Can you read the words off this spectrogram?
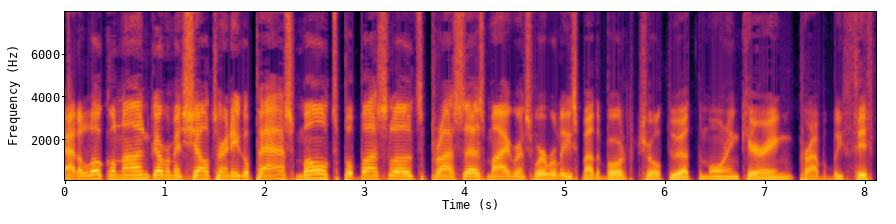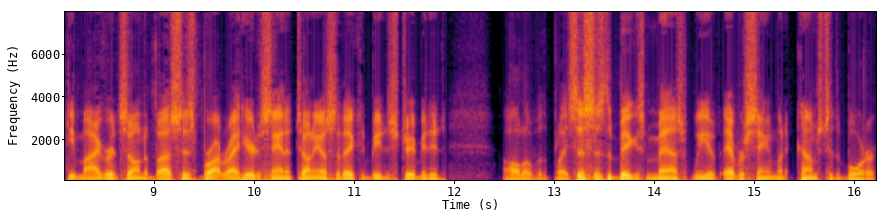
At a local non government shelter in Eagle Pass, multiple busloads of processed migrants were released by the Border Patrol throughout the morning, carrying probably 50 migrants on the buses, brought right here to San Antonio so they could be distributed all over the place. This is the biggest mess we have ever seen when it comes to the border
